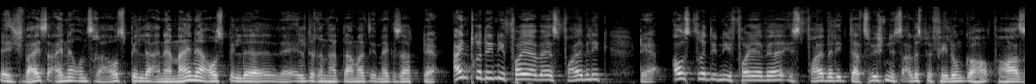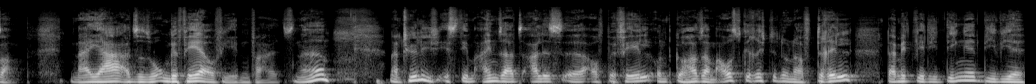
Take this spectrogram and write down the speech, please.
Ich weiß, einer unserer Ausbilder, einer meiner Ausbilder, der Älteren, hat damals immer gesagt, der Eintritt in die Feuerwehr ist freiwillig, der Austritt in die Feuerwehr ist freiwillig, dazu dazwischen ist alles Befehl und Gehorsam. Naja, also so ungefähr auf jeden Fall. Ne? Natürlich ist im Einsatz alles äh, auf Befehl und Gehorsam ausgerichtet und auf Drill, damit wir die Dinge, die wir,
